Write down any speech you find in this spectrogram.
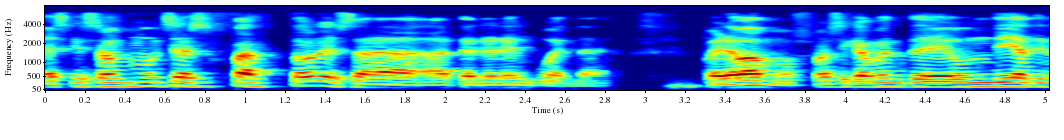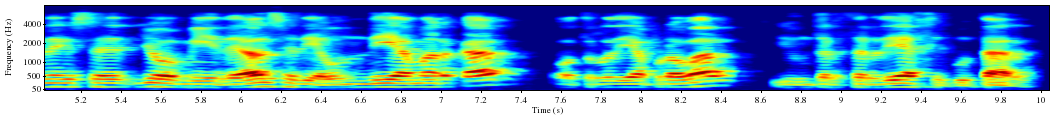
Es que son muchos factores a tener en cuenta. Pero vamos, básicamente un día tiene que ser, yo, mi ideal sería un día marcar, otro día probar y un tercer día ejecutar.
